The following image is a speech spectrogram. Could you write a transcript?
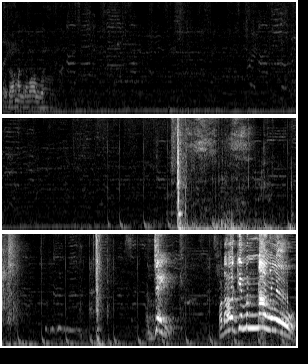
udah aman gak mau Anjing! Padahal game menang lo.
